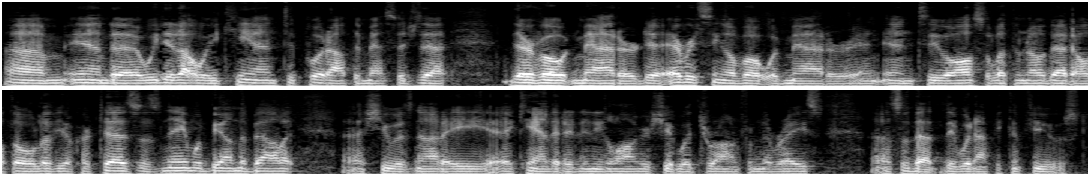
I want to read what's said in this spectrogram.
um, and we did all we can to put out the message that their vote mattered. every single vote would matter, and, and to also let them know that although Olivia Cortez's name would be on the ballot, she was not a, a, candidate any longer. She had withdrawn from the race, so that they would not be confused.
